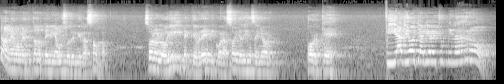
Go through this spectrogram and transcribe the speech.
Yo en ese momentito no tenía uso de mi razón. Solo lo oí, me quebré mi corazón. Yo dije, Señor, ¿por qué? Y ya Dios ya había hecho un milagro.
